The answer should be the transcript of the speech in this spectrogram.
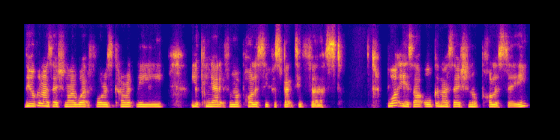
the organization I work for is currently looking at it from a policy perspective first. What is our organizational policy,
